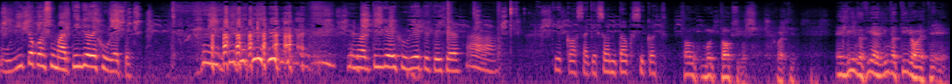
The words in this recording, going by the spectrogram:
Huguito con su martillo de juguete. el martillo de juguete te dijeron, ah, qué cosa que son tóxicos. Son muy tóxicos. Es lindo, tiene lindo tiro este.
